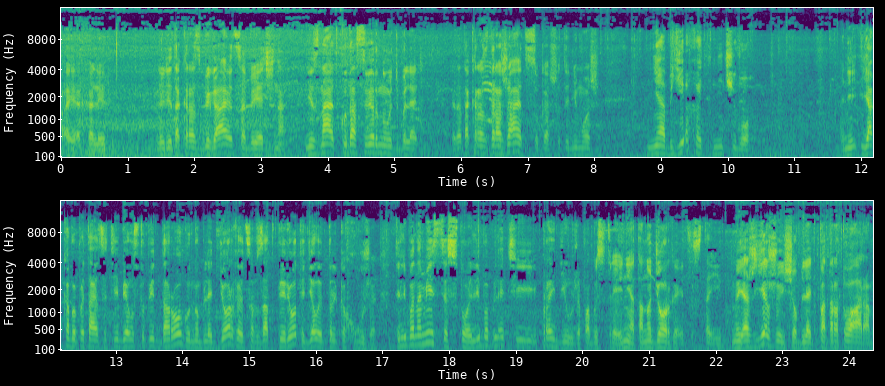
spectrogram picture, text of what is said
Поехали. Люди так разбегаются вечно. Не знают, куда свернуть, блядь. Это так раздражает, сука, что ты не можешь не объехать ничего. Они якобы пытаются тебе уступить дорогу, но, блядь, дергаются взад-вперед и делают только хуже. Ты либо на месте стой, либо, блядь, и пройди уже побыстрее. Нет, оно дергается, стоит. Но я же езжу еще, блядь, по тротуарам.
